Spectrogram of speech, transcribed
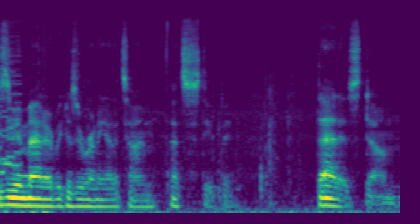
Doesn't even matter because we're running out of time. That's stupid. That is dumb.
